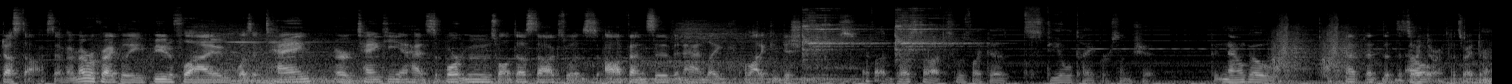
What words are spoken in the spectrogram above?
Dustox. If I remember correctly, Beautifly was a tank or tanky and had support moves, while Dustox was offensive and had like a lot of condition moves. I thought Dustox was like a steel type or some shit. But now go. That, that, that- that's the right Oh. door. That's the right door.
